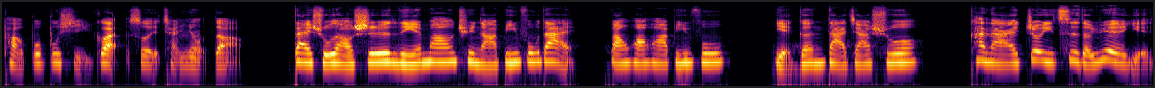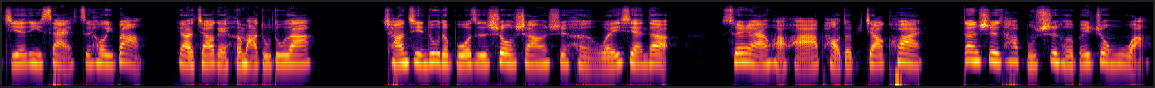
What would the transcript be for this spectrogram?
跑步不习惯，所以才扭到。”袋鼠老师连忙去拿冰敷袋，帮花花冰敷。也跟大家说，看来这一次的越野接力赛最后一棒要交给河马嘟嘟啦。长颈鹿的脖子受伤是很危险的，虽然华华跑得比较快，但是它不适合背重物啊。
